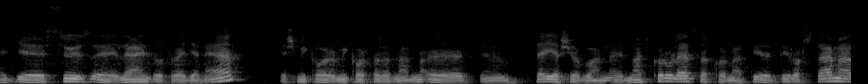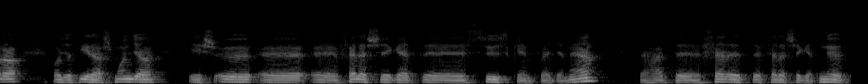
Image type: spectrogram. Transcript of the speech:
egy eh, szűz eh, leányzót vegyen el, és mikor, mikor az már teljes jogon nagykorú lesz, akkor már tilos számára, ahogy az írás mondja, és ő feleséget szűzként vegyen el, tehát feleséget nőtt,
